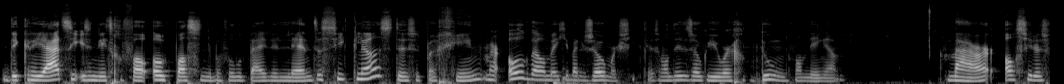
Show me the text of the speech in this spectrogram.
de creatie is in dit geval ook passende bijvoorbeeld bij de lentecyclus, dus het begin, maar ook wel een beetje bij de zomercyclus, want dit is ook heel erg het doen van dingen. Maar als je dus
